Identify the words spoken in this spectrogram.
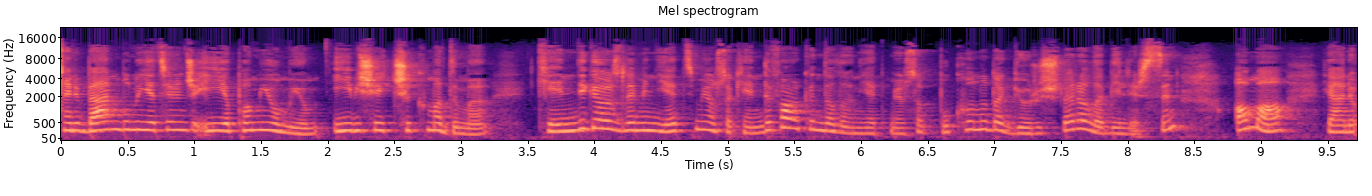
hani ben bunu yeterince iyi yapamıyor muyum? İyi bir şey çıkmadı mı? Kendi gözlemin yetmiyorsa, kendi farkındalığın yetmiyorsa bu konuda görüşler alabilirsin. Ama yani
